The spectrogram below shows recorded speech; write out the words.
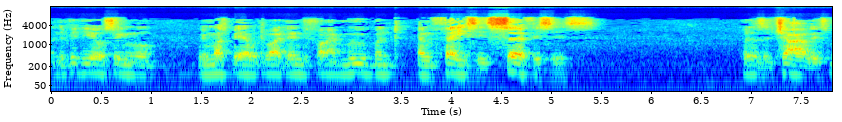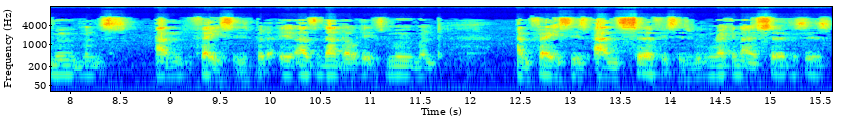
and the video signal we must be able to identify movement and faces, surfaces. But as a child it's movements and faces, but as an adult it's movement and faces and surfaces. We can recognize surfaces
